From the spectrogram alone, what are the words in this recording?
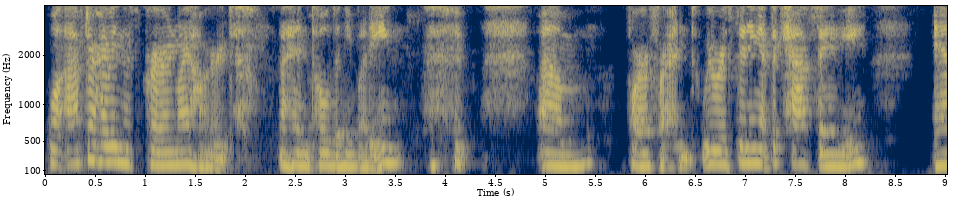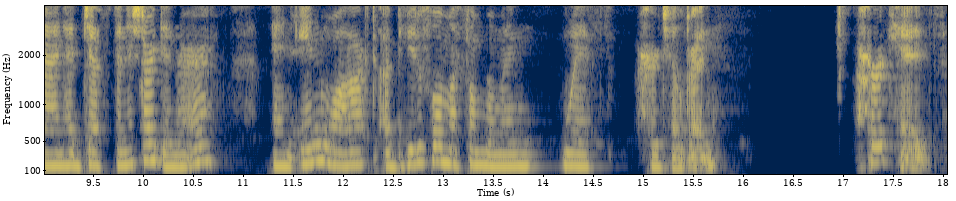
Well, after having this prayer in my heart, I hadn't told anybody um, for a friend. We were sitting at the cafe and had just finished our dinner and in walked a beautiful Muslim woman with her children. Her kids'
